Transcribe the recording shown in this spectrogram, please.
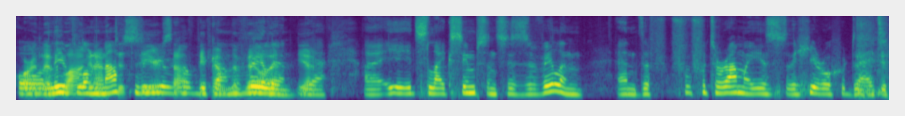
or, Or live live long long, enough enough to see you yourself know, become become, a the villain. villain. Yeah. Uh, i- it's like Simpsons is the villain and the F- F- Futurama is the hero who died.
